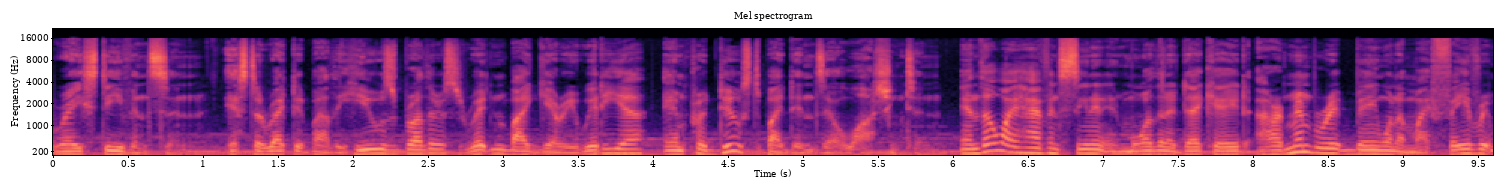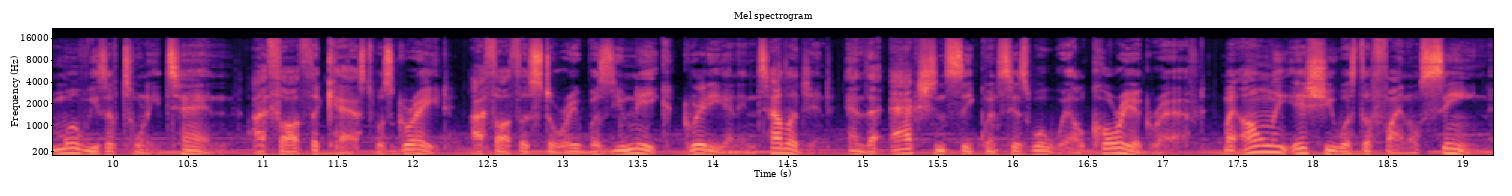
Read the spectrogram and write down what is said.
Ray Stevenson. It's directed by the Hughes brothers, written by Gary Whitta, and produced by Denzel Washington. And though I haven't seen it in more than a decade, I remember it being one of my favorite movies of 2010. I thought the cast was great. I thought the story was unique, gritty, and intelligent, and the action sequences were well choreographed. My only issue was the final scene.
